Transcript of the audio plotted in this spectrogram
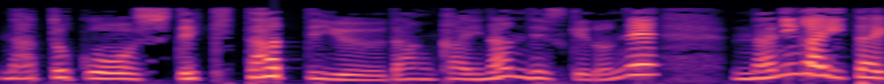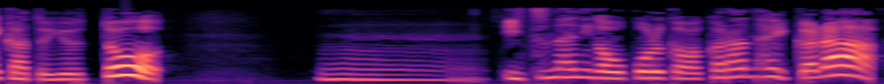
納得をしてきたっていう段階なんですけどね。何が言いたいかというと、うーん、いつ何が起こるかわからないから、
